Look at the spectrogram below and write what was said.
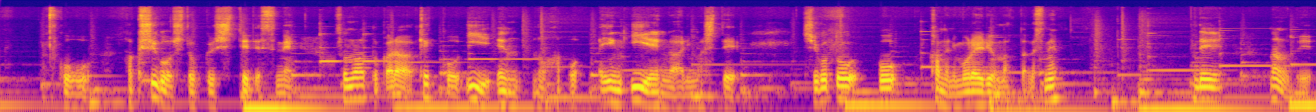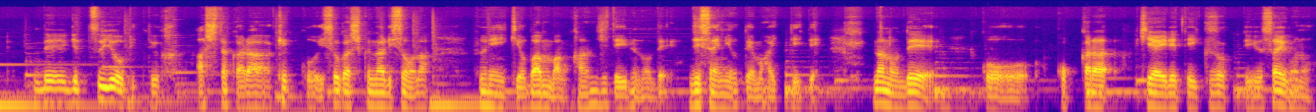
こう、博士号を取得してですね、その後から結構いい縁の、いい縁がありまして、仕事をかなりもらえるようになったんですね。で、なので、で、月曜日っていうか、明日から結構忙しくなりそうな雰囲気をバンバン感じているので、実際に予定も入っていて。なので、こう、こっから気合入れていくぞっていう最後の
